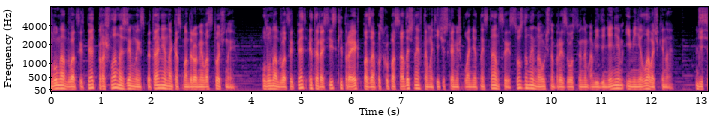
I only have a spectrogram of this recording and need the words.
Луна-25 прошла наземные испытания на космодроме Восточный. Луна-25 – это российский проект по запуску посадочной автоматической межпланетной станции, созданной научно-производственным объединением имени Лавочкина. 10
